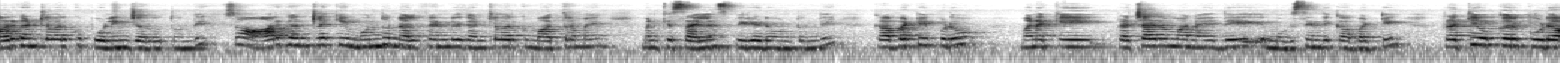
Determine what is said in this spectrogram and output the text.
ఆరు గంటల వరకు పోలింగ్ జరుగుతుంది. సో ఆరు గంటలకి ముందు నలభై ఎనిమిది గంటల వరకు మాత్రమే మనకి సైలెన్స్ పీరియడ్ ఉంటుంది. కాబట్టి ఇప్పుడు మనకి ప్రచారం అనేది ముగిసింది కాబట్టి ప్రతి ఒక్కరు కూడా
